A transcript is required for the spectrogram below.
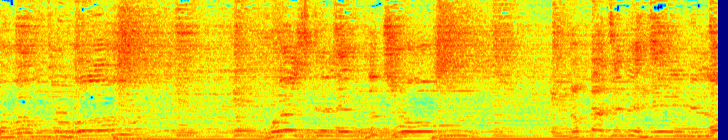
are on the road, we're in patrol. No matter the hay below.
